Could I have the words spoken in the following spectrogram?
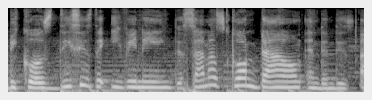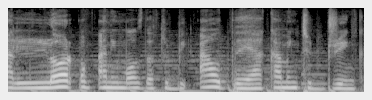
because this is the evening the sun has gone down and then there's a lot of animals that would be out there coming to drink.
